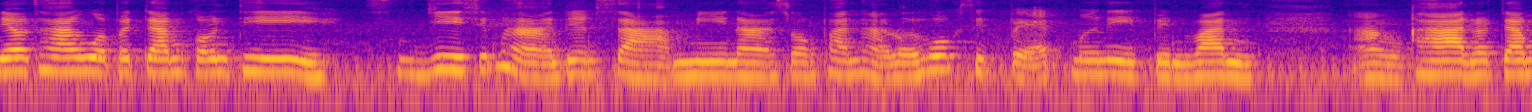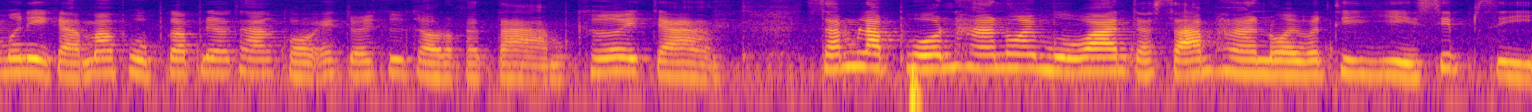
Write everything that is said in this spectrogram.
แนวทางงวดประจำของวันที่25 เดือน 3 มีนา2568 มื้อนี้เป็นวันอังคารเนาจ้ามื้อนี้ก็มาพบกับแนวทางของแอดจอยคือเก่าแล้วก็ตาม เคยจ้าสำหรับโพลฮานอยมือวานจะ3ฮานอยวันที่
